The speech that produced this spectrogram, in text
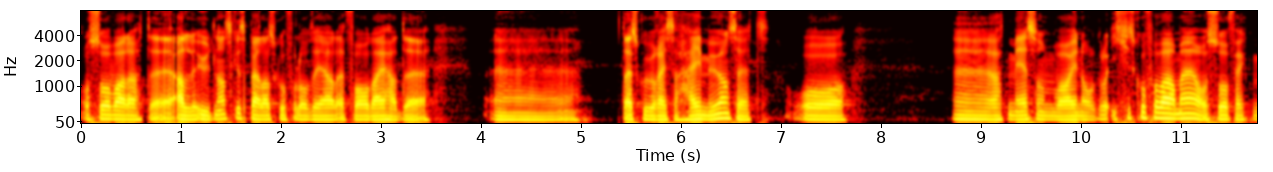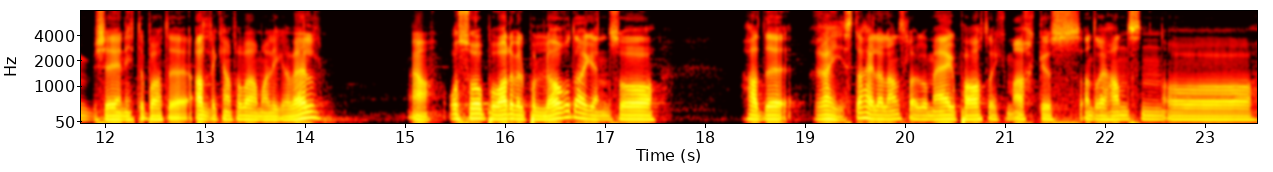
Og så var det at uh, alle utenlandske spillere skulle få lov til å gjøre det, for de hadde uh, De skulle jo reise hjem uansett. Og at vi som var i Norge, da ikke skulle få være med. Og så fikk vi beskjeden etterpå at alle kan få være med likevel. Ja. Og så på, var det vel på lørdagen så hadde reiste hele landslaget. Og meg, Patrick, Markus, André Hansen og,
